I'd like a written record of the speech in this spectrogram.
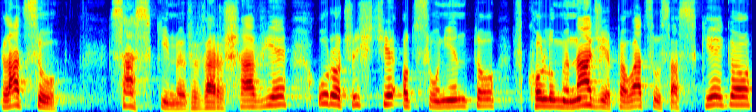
placu Saskim w Warszawie uroczyście odsłonięto w kolumnadzie Pałacu Saskiego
